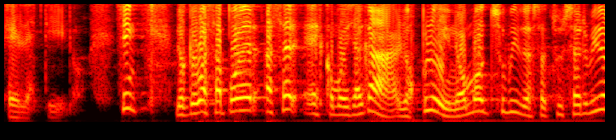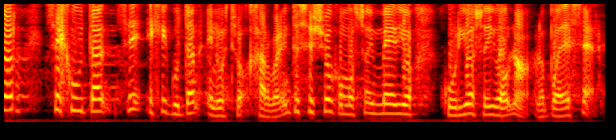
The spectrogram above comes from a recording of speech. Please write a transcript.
el estilo. ¿sí? Lo que vas a poder hacer es, como dice acá, los plugins o mods subidos a tu servidor se ejecutan, se ejecutan en nuestro hardware. Entonces yo como soy medio curioso digo, no, no puede ser.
